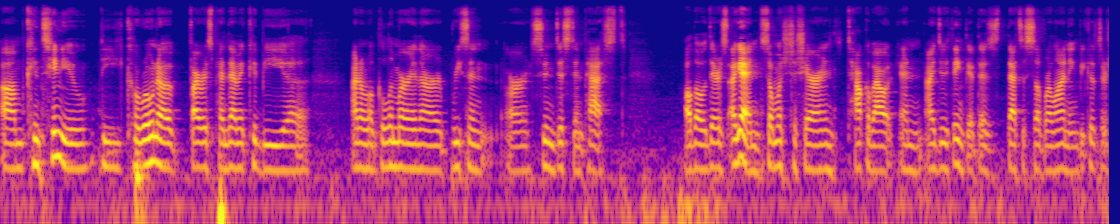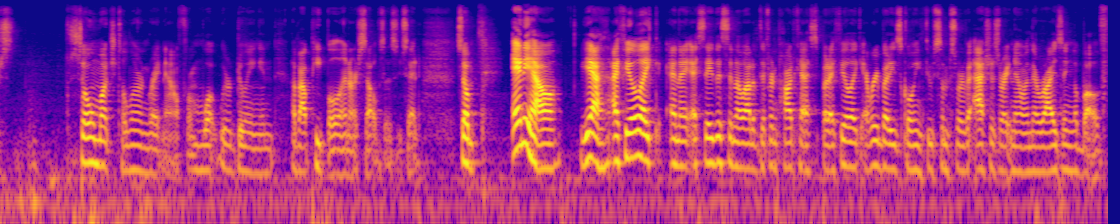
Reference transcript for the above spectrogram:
um, continue, the coronavirus pandemic could be. Uh, I don't know, a glimmer in our recent or soon distant past although there's again so much to share and talk about and i do think that there's that's a silver lining because there's so much to learn right now from what we're doing and about people and ourselves as you said so anyhow yeah i feel like and I, I say this in a lot of different podcasts but i feel like everybody's going through some sort of ashes right now and they're rising above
